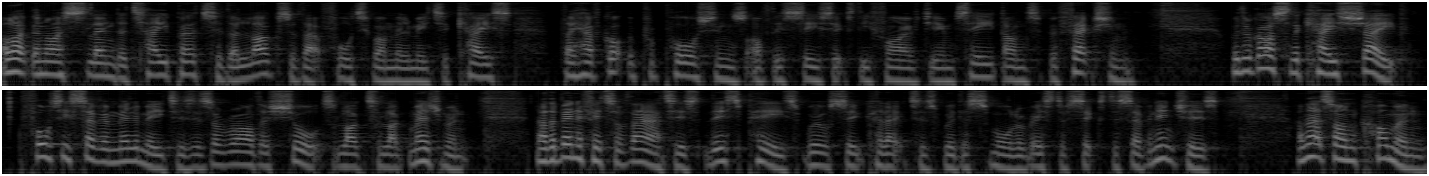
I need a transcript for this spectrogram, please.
I like the nice slender taper to the lugs of that 41mm case. They have got the proportions of this C65 GMT done to perfection. With regards to the case shape, 47mm is a rather short lug to lug measurement. Now the benefit of that is this piece will suit collectors with a smaller wrist of 6 to 7 inches and that's uncommon.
